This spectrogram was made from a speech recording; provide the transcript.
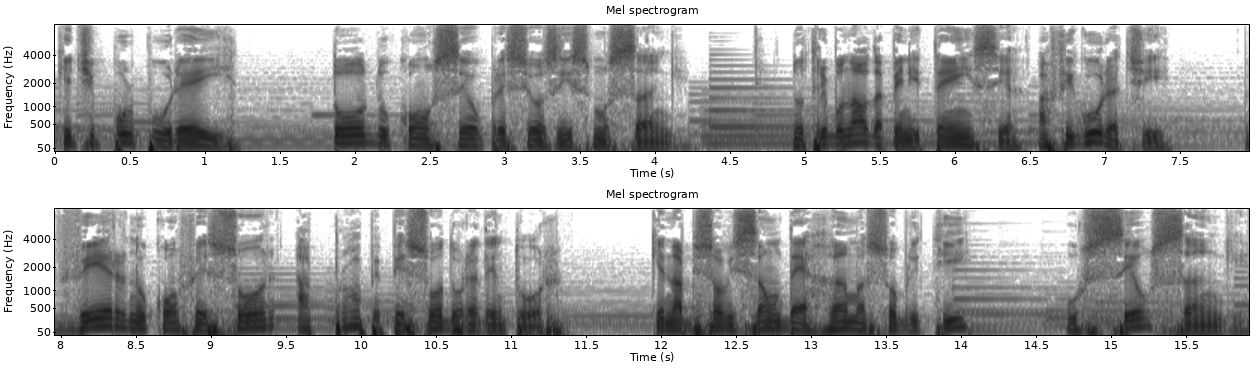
que te purpurei todo com o seu preciosíssimo sangue. No tribunal da penitência, afigura-te ver no confessor a própria pessoa do Redentor, que na absolvição derrama sobre ti o seu sangue.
